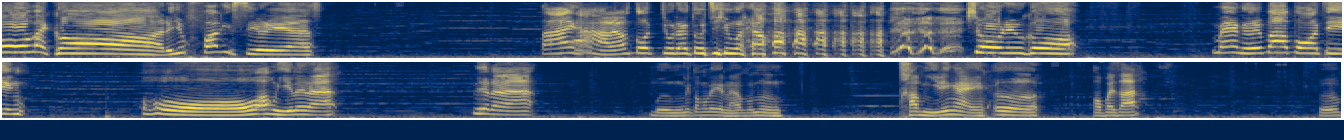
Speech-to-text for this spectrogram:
Oh my god Are you fucking serious ตายห่าแล้วตัวจูในตัวจริงมาแล้ว โชว์ริวโก แม่งเอ้ยบ้าบอจริง โอ้โห เอาอย่างนี้เลยนะเนี่ยนะ มึงไม่ต้องเล่นนะเพราะมึงทำอย่างนี้ได้ไง เออ ออกไปซะปึ๊บ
